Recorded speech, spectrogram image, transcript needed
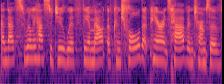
and that really has to do with the amount of control that parents have in terms of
